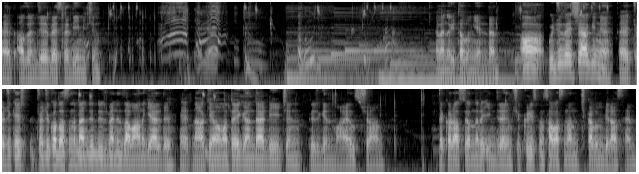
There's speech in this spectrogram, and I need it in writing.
Evet az önce beslediğim için. Hemen uyutalım yeniden. Aa ucuz eşya günü. Evet çocuk eş- çocuk odasını bence düzmenin zamanı geldi. Evet Naoki Yamamoto'yu gönderdiği için üzgün Miles şu an. Dekorasyonları indirelim. Şu Christmas havasından çıkalım biraz hem.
